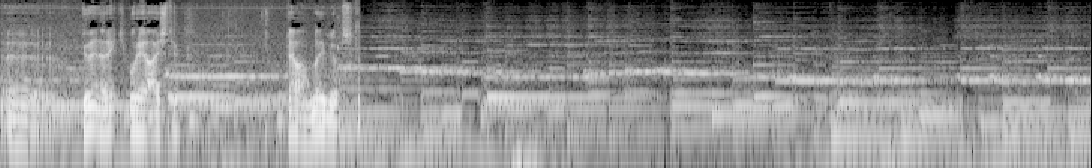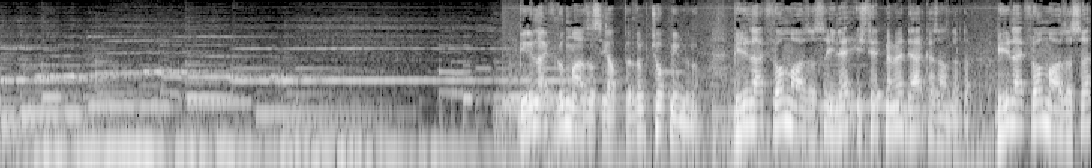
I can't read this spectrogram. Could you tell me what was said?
e, güvenerek buraya açtık. Devamlı ediyoruz. Biri Life Room mağazası yaptırdım. Çok memnunum. Biri Life Room mağazası ile işletmeme değer kazandırdım. Biri Life Room mağazası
